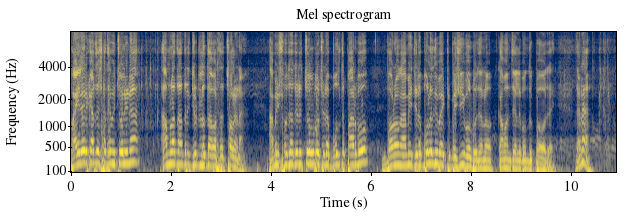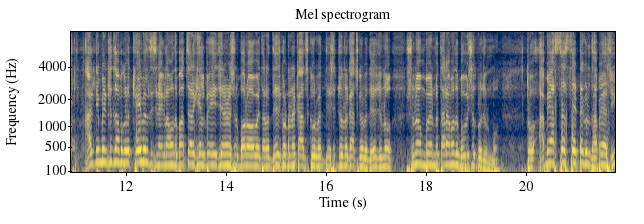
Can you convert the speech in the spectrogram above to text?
ফাইলের কাজের সাথে আমি চলি না। আমলাতান্ত্রিক জটিলতা আমার সাথে চলে না। আমি সোজা যেটা চলবো, সেটা বলতে পারব। বরং আমি যেটা বলে দিব, একটু বেশিই বলব, যেন কামান চাইলে বন্দুক পাওয়া যায়। তাই না? আলটিমেটলি তো আমি এগুলো খেয়ে ফেলতেছি না, এগুলো আমাদের বাচ্চারা খেলবে, এই জেনারেশন বড় হবে, তারা দেশ গঠনের কাজ করবে, দেশের জন্য কাজ করবে, দেশের জন্য সুনাম বয়ে আনবে, তারা আমাদের ভবিষ্যৎ প্রজন্ম। তো আমি আস্তে আস্তে একটা করে ধাপে আসি।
